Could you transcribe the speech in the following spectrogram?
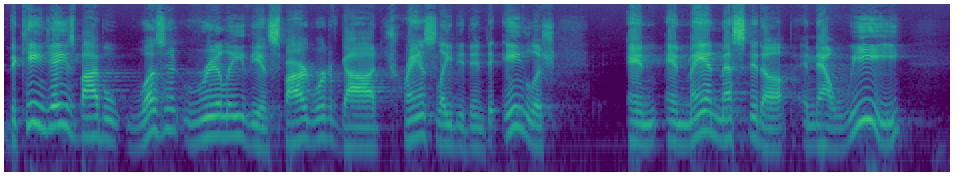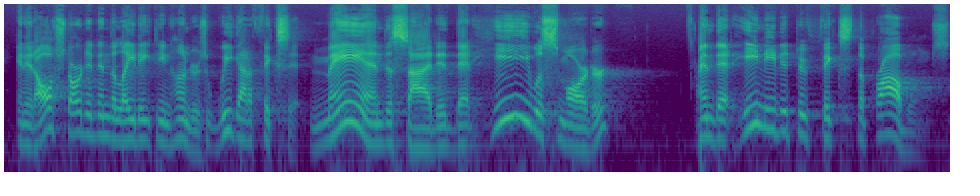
the King James Bible wasn't really the inspired Word of God translated into English, and, and man messed it up, and now we, and it all started in the late 1800s, we got to fix it. Man decided that he was smarter and that he needed to fix the problems.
